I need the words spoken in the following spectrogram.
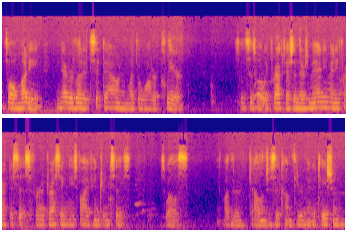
it's all muddy. Never let it sit down and let the water clear. So this is what we practice, and there's many, many practices for addressing these five hindrances, as well as you know, other challenges that come through meditation.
